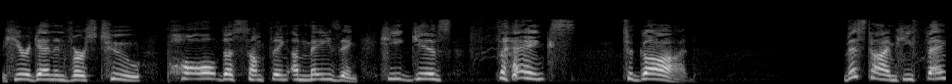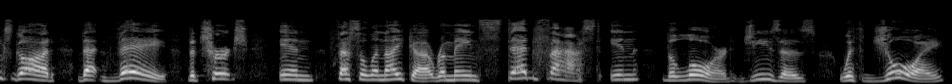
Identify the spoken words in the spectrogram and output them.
Here again in verse 2, Paul does something amazing. He gives thanks to God. This time he thanks God that they, the church in Thessalonica, remain steadfast in the Lord Jesus with joy,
